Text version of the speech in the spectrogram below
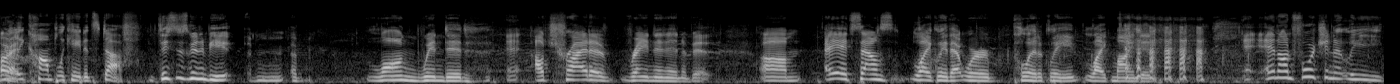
All really right. complicated stuff. this is going to be um, a long-winded. eh, I'll try to rein it in a bit. Um, it sounds likely that we're politically like-minded, and unfortunately,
